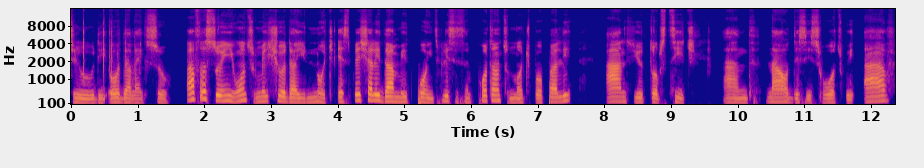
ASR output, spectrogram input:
to the other like so After sewing, you want to make sure that you notch, especially that midpoint. Please, it's important to notch properly and you top stitch. And now this is what we have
